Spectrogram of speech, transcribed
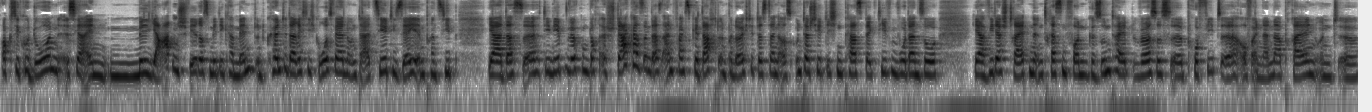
Oxycodon ist ja ein milliardenschweres Medikament und könnte da richtig groß werden. Und da erzählt die Serie im Prinzip, ja, dass äh, die Nebenwirkungen doch stärker sind als anfangs gedacht und beleuchtet das dann aus unterschiedlichen Perspektiven, wo dann so, ja, widerstreitende Interessen von Gesundheit versus äh, Profit äh, aufeinander prallen und äh,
